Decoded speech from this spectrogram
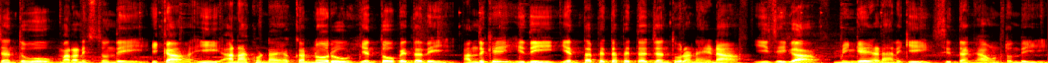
జంతువు మరణిస్తుంది. ఇక ఈ అనాకొండ యొక్క నోరు ఎంతో పెద్దది. అందుకే ఇది ఎంత పెద్ద పెద్ద జంతువులనైనా ఈజీగా మింగేయడానికి సిద్ధంగా ఉంటుంది.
